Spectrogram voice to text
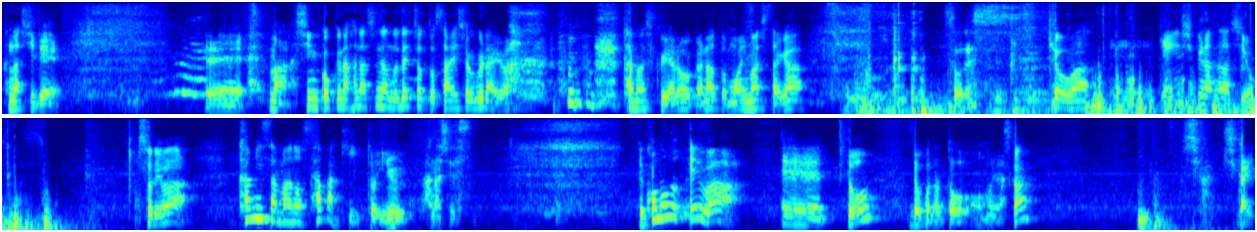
話で、えーまあ深刻な話なのでちょっと最初ぐらいは 楽しくやろうかなと思いましたがそうです。今日は、えー厳粛な話をします。それは神様の裁きという話です。でこの絵はえーっとどこだと思いますか？視界。視界。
